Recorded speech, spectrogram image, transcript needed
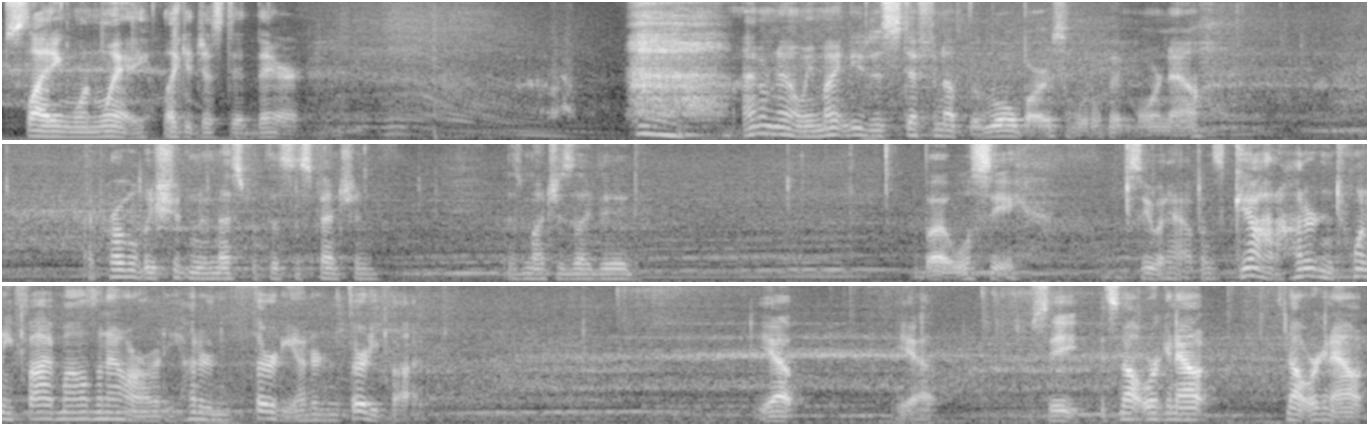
sliding one way, like it just did there. I don't know. We might need to stiffen up the roll bars a little bit more now. I probably shouldn't have messed with the suspension as much as I did. But we'll see. We'll see what happens. God, 125 miles an hour already. 130, 135. Yep. Yep. See, it's not working out. It's not working out.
